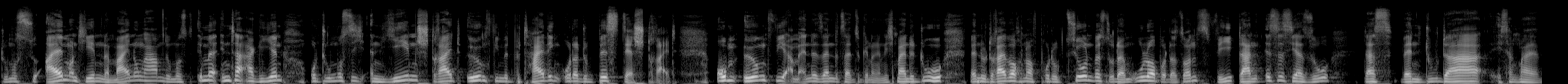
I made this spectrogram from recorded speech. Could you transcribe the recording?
Du musst zu allem und jedem eine Meinung haben, du musst immer interagieren und du musst dich in jedem Streit irgendwie mit beteiligen oder du bist der Streit, um irgendwie am Ende Sendezeit zu generieren. Ich meine, du, wenn du drei Wochen auf Produktion bist oder im Urlaub oder sonst wie, dann ist es ja so, dass wenn du da, ich sag mal,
